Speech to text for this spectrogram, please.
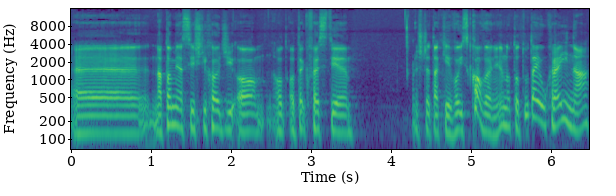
E, natomiast jeśli chodzi o, o, o te kwestie jeszcze takie wojskowe, nie? no to tutaj Ukraina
